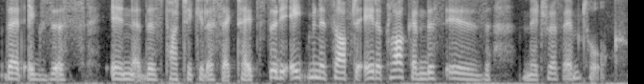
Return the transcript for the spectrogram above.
that exists in this particular sector. It's 38 minutes after 8 o'clock, and this is Metro FM Talk.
